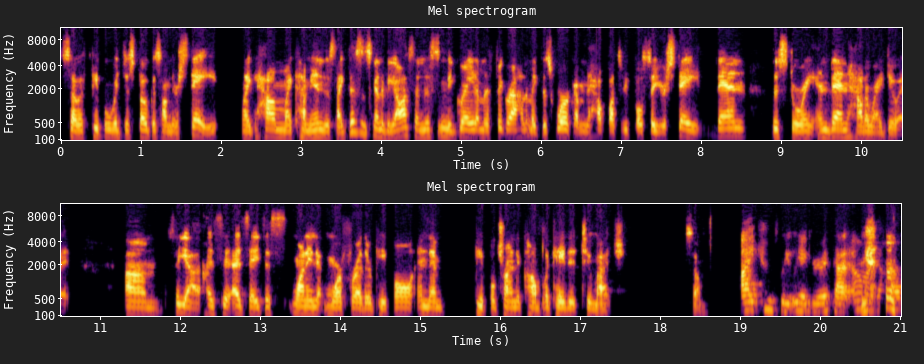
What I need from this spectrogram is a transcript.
So if people would just focus on their state, like how am I coming in this like this is going to be awesome, this is going to be great. I'm going to figure out how to make this work. I'm going to help lots of people. So your state, then the story, and then how do I do it? Um, so yeah, I'd say, I'd say just wanting it more for other people, and then people trying to complicate it too much. So I completely agree with that. Oh my gosh.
